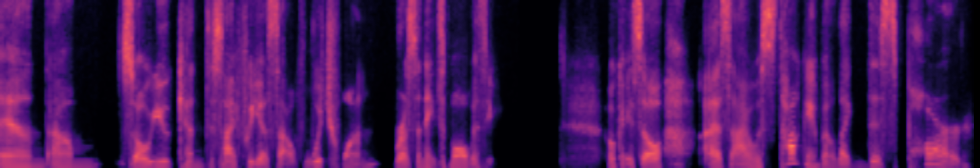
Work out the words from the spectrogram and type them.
And um, so you can decide for yourself which one resonates more with you. Okay, so as I was talking about, like this part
